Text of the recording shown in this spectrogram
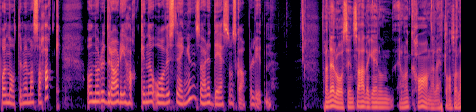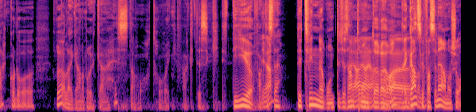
på en måte med masse hakk. Og når du drar de hakkene over strengen, så er det det som skaper lyden. For en del år siden så hadde jeg en, en eller annen kran eller et eller annet som lakk, og da rørleggerne bruker hestehår, tror jeg faktisk. De gjør faktisk det. De tvinner rundt ikke sant? Ja, ja, ja. rundt røret. Det er ganske sånn- fascinerende å se.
